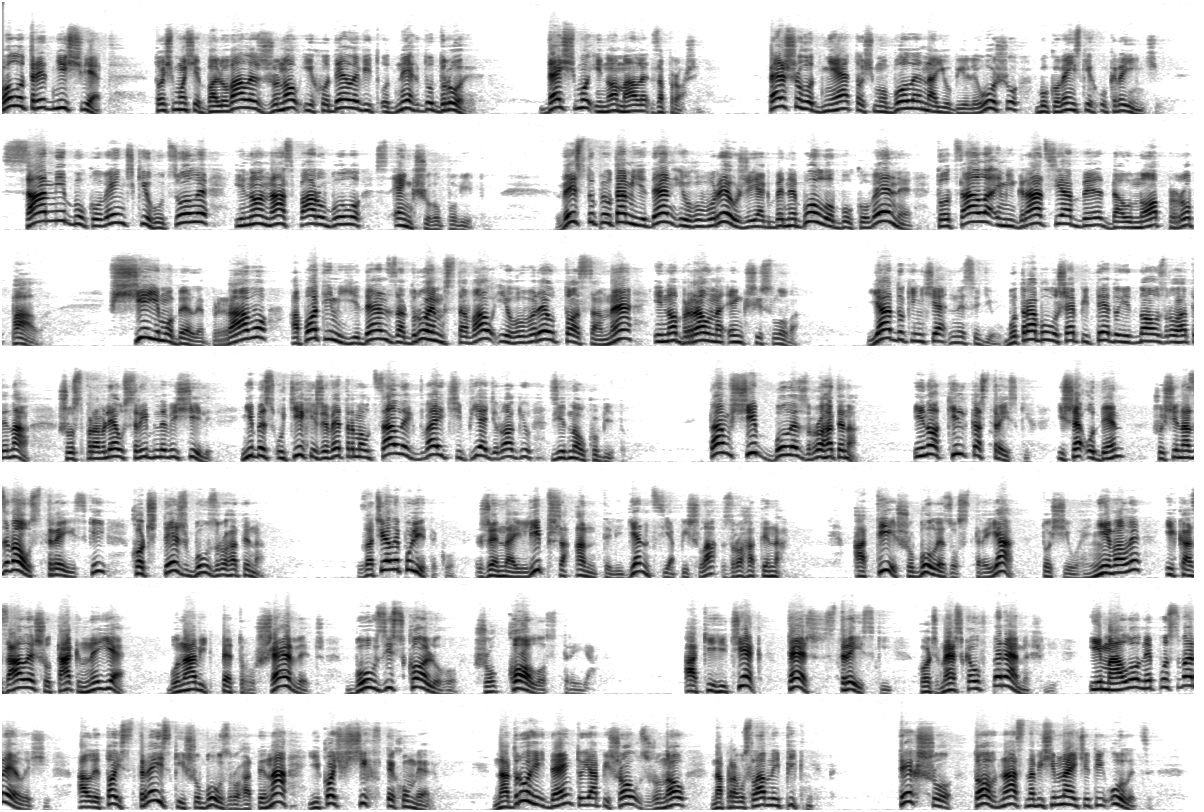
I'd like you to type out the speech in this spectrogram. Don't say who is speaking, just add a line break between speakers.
Було три дні свят, тож ми ще балювали з жонов і ходили від одних до других. Дешмо іно мали запрошення. Першого дня тож ми були на юбілеушу буковинських українців. Самі буковинські гуцули, іно нас пару було з іншого повіту. Виступив там єден і говорив, що якби не було Буковини, то ціла еміграція би давно пропала. Всі йому били браво, а потім єден за другим вставав і говорив то саме і набрав на інші слова. Я до кінця не сидів, бо треба було ще піти до одного з рогатина, що справляв срібне весілля, ніби з утіхи же витримав цілих 25 років з одного кобіту. Там всі були з рогатина. Іно кілька стрийських, і ще один, що ще називав стрийський, хоч теж був з рогатина. Зачали політику, що найліпша інтелігенція пішла з рогатина. А ті, що були з Острия, то ще гнівали і казали, що так не є. Бо навіть Петрушевич був зі Сколього, що коло Стрия. А Кігічек теж стрийський, хоч мешкав в перемишлі, і мало не посварилися, але той стрийський, що був з рогатина, якось всіх втихомирив. На другий день то я пішов з жонов на православний пікнік. Тих, що то в нас на 18-й улиці.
